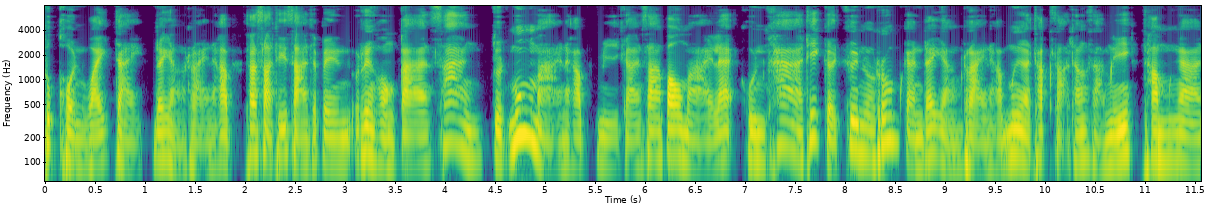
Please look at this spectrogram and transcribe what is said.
ทุกคนไว้ใจได้อย่างไรนะครับทักษะที่3จะเป็นเรื่องของการสร้างจุดมุ่งหมายนะครับ มีการสร้างเป้าหมายและคุณค่าที่เกิดขึ้นร่วมกันได้อย่างไรนะครับ เมื่อทักษะทั้ง 3 นี้ทำงาน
